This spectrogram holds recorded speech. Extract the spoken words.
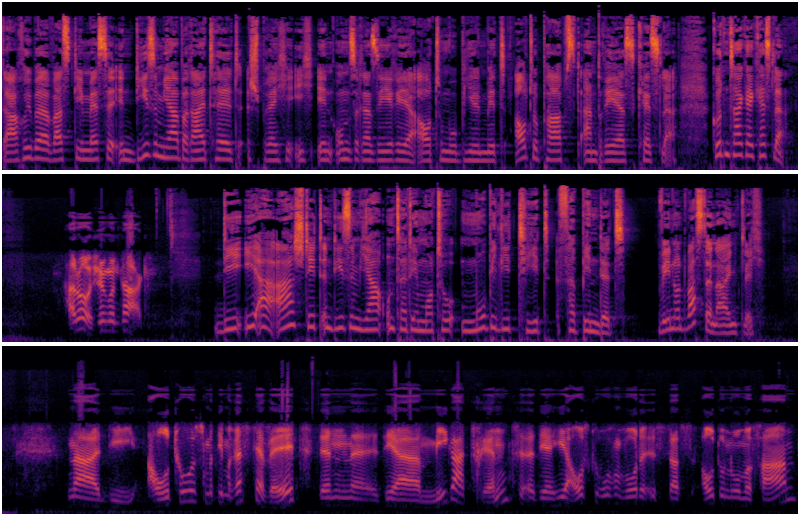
Darüber, was die Messe in diesem Jahr bereithält, spreche ich in unserer Serie Automobil mit Autopapst Andreas Kessler. Guten Tag, Herr Kessler. Hallo, schönen guten Tag. Die IAA steht in diesem Jahr unter dem Motto Mobilität verbindet. Wen und was denn eigentlich? Na, die Autos mit dem Rest der Welt, denn äh, der Megatrend, äh, der hier ausgerufen wurde, ist das autonome Fahren.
